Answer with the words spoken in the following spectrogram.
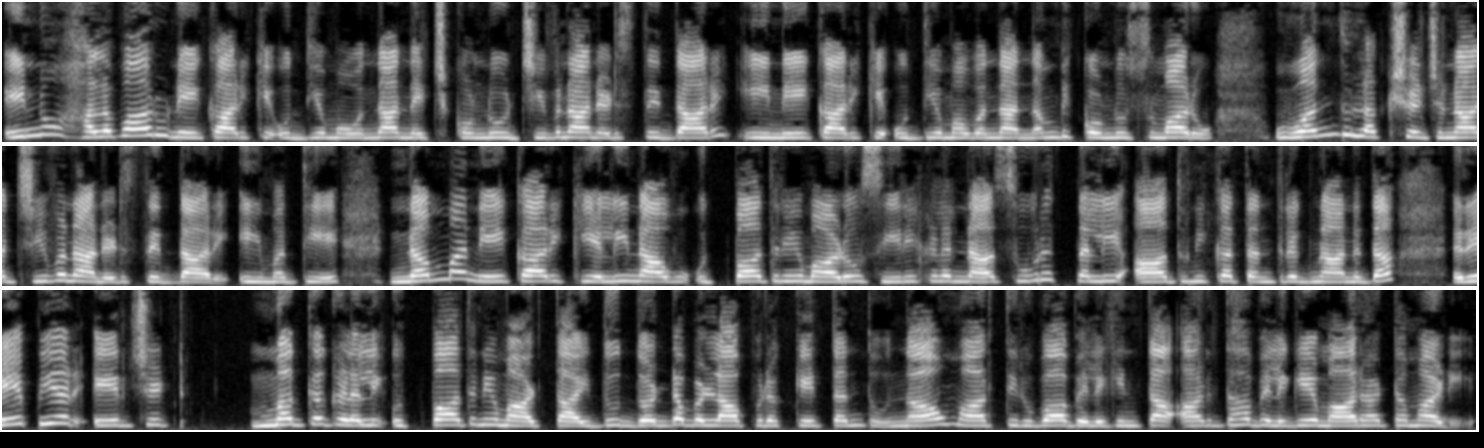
ಇನ್ನು ಹಲವಾರು ನೇಕಾರಿಕೆ ಉದ್ಯಮವನ್ನ ನೆಚ್ಚಿಕೊಂಡು ಜೀವನ ನಡೆಸುತ್ತಿದ್ದಾರೆ ಈ ನೇಕಾರಿಕೆ ಉದ್ಯಮವನ್ನ ನಂಬಿಕೊಂಡು ಸುಮಾರು ಒಂದು ಲಕ್ಷ ಜನ ಜೀವನ ನಡೆಸುತ್ತಿದ್ದಾರೆ ಈ ಮಧ್ಯೆ ನಮ್ಮ ನೇಕಾರಿಕೆಯಲ್ಲಿ ನಾವು ಉತ್ಪಾದನೆ ಮಾಡೋ ಸೀರೆಗಳನ್ನ ಸೂರತ್ನಲ್ಲಿ ಆಧುನಿಕ ತಂತ್ರಜ್ಞಾನದ ರೇಪಿಯರ್ ಏರ್ಜೆಟ್ ಮಗ್ಗಗಳಲ್ಲಿ ಉತ್ಪಾದನೆ ಮಾಡ್ತಾ ಇದ್ದು ದೊಡ್ಡಬಳ್ಳಾಪುರಕ್ಕೆ ತಂದು ನಾವು ಮಾರ್ತಿರುವ ಬೆಲೆಗಿಂತ ಅರ್ಧ ಬೆಲೆಗೆ ಮಾರಾಟ ಮಾಡಿ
